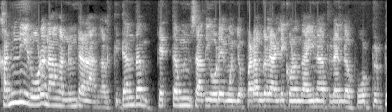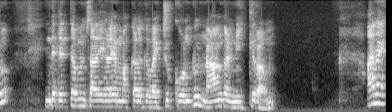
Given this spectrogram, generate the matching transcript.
கண்ணீரோட நாங்கள் நின்ற நாங்கள் கிடந்த பெத்தமும் சதையோட கொஞ்சம் படங்களை அள்ளி கொண்டு வந்து ஐநா திடலில் போட்டுட்டு இந்த ரத்தமும் சதைகளை மக்களுக்கு வச்சுக்கொண்டு நாங்கள் நிற்கிறோம் ஆனால்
